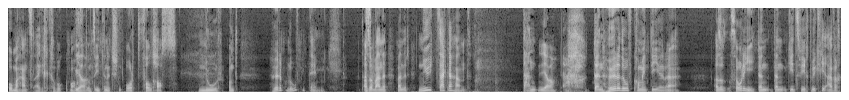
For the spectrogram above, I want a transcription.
und man hat es eigentlich kaputt gemacht. Ja. Und das Internet ist ein Ort voll Hass. Nur. Und hör mal auf mit dem. Also wenn ihr, wenn ihr nichts zu sagen habt, dann, ja. ach, dann hört auf kommentieren. Also, sorry, dann, dann gibt es vielleicht wirklich einfach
